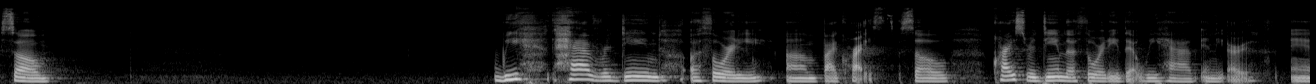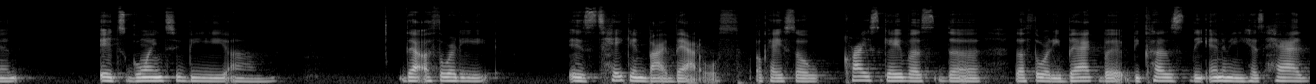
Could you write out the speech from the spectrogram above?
So we have redeemed authority um, by Christ. So Christ redeemed the authority that we have in the earth, and it's going to be um, that authority is taken by battles. Okay, so Christ gave us the the authority back, but because the enemy has had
